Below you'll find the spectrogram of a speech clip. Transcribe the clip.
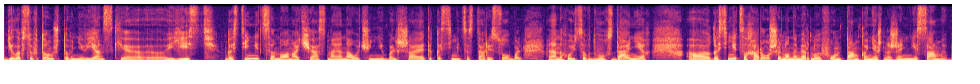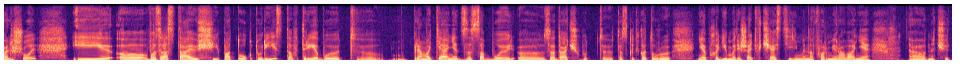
Дело все в том, что в Невьянске э, есть гостиница, но она частная, она очень небольшая. Это гостиница «Старый Соболь». Она находится в двух зданиях. А, гостиница хорошая, но номерной фонд там, конечно же, не самый большой. И э, возрастающий поток туристов требует, э, прямо тянет за собой э, задачу, вот, так сказать, которую необходимо решать в части именно формирования значит,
